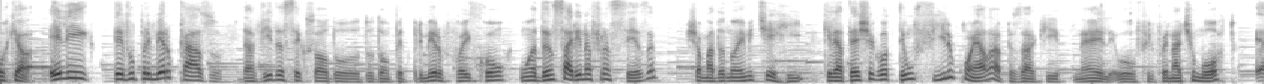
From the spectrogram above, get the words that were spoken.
Porque, ó, ele teve o primeiro caso da vida sexual do, do Dom Pedro I foi com uma dançarina francesa chamada Noemi Thierry, que ele até chegou a ter um filho com ela, apesar que né, ele- o filho foi natimorto. É,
